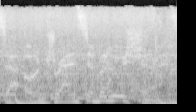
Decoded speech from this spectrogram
Mazza on Trance Evolution.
